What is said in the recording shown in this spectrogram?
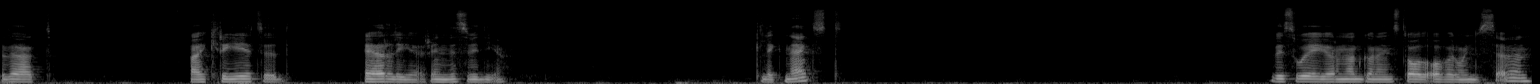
that I created earlier in this video. Click next. This way you're not gonna install over Windows 7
